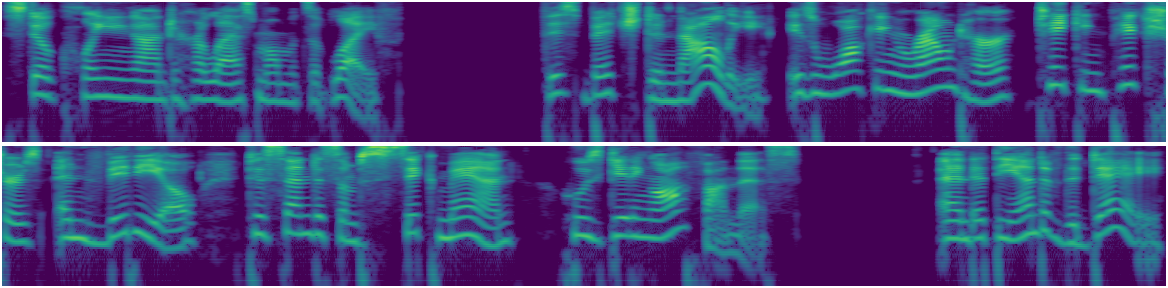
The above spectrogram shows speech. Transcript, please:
still clinging on to her last moments of life, this bitch Denali is walking around her, taking pictures and video to send to some sick man who's getting off on this. And at the end of the day,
